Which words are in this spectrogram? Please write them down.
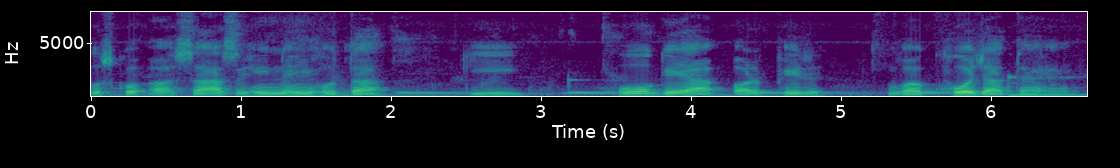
उसको एहसास ही नहीं होता कि हो गया और फिर वह खो जाता है।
